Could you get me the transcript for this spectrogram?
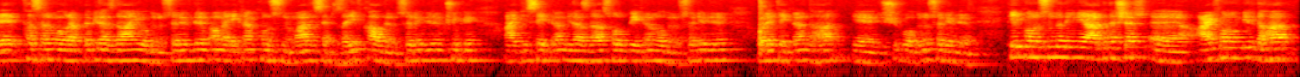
ve tasarım olarak da biraz daha iyi olduğunu söyleyebilirim ama ekran konusunda maalesef zayıf kaldığını söyleyebilirim çünkü IPS ekran biraz daha soluk bir ekran olduğunu söyleyebilirim. OLED ekran daha e, düşük olduğunu söyleyebilirim. Pil konusunda da yine arkadaşlar e, iPhone 11 daha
